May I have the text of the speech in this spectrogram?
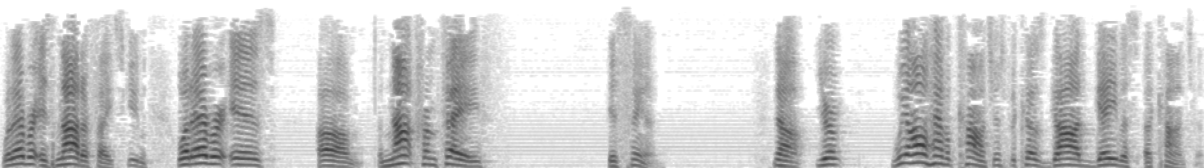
whatever is not of faith, excuse me, whatever is um, not from faith is sin. Now, we all have a conscience because God gave us a conscience.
